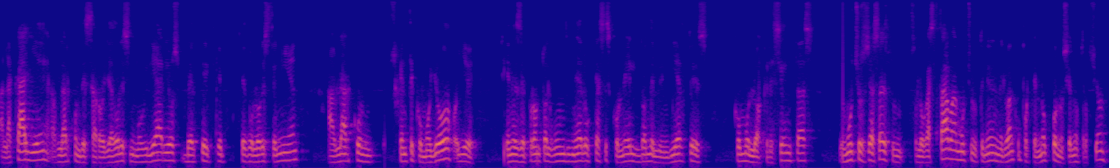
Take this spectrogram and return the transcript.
a la calle, hablar con desarrolladores inmobiliarios, ver qué, qué, dolores tenían. hablar con gente como yo, oye, tienes de pronto algún dinero, ¿qué haces con él? ¿Dónde lo inviertes? ¿Cómo lo acrecentas? Y muchos, ya sabes, pues, se lo gastaban, muchos lo tenían en el banco porque no conocían otra opción.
